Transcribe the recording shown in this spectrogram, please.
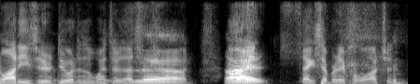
lot easier to do it in the winter, that's for Yeah. sure. All All right. right. Thanks everybody for watching.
